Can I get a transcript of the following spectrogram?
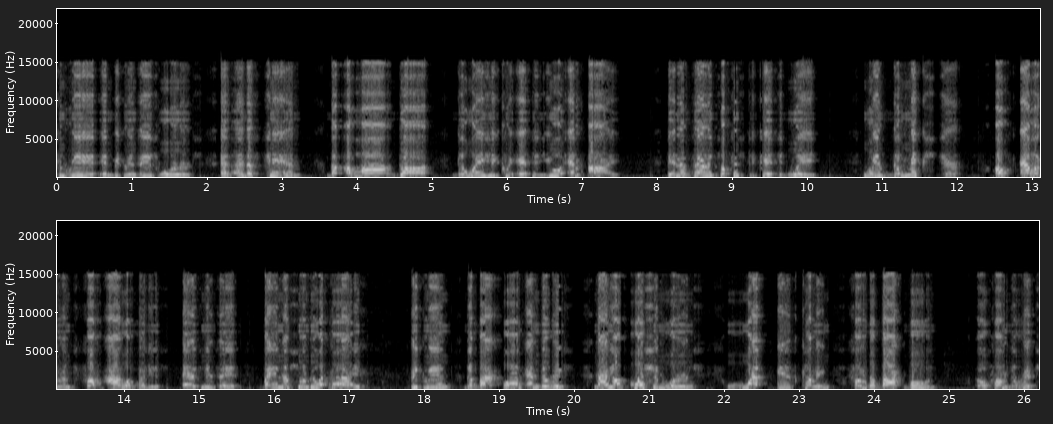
to read in between these words and understand that Allah, God, the way He created you and I, in a very sophisticated way, with the mixture of elements from our bodies, as He said, بين الصلب والترائب, between the backbone and the ribs. Now your question was, what is coming from the backbone or from the ribs?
